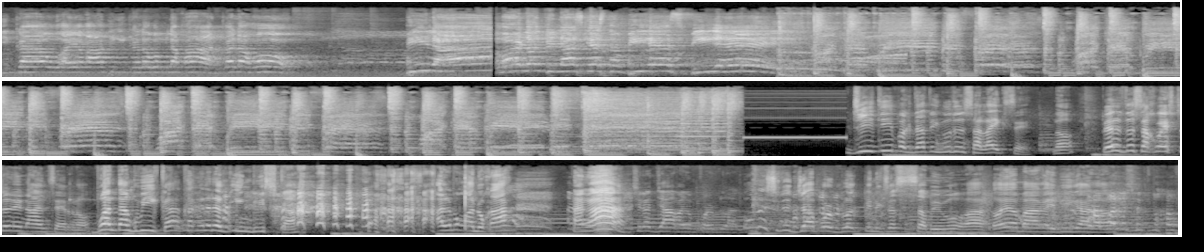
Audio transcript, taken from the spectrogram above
ikaw ay ang ating ikalawang lakan, kalahok. Bilang Marlon Velasquez ng BSBA. Pagdating mo dun sa likes eh, no? Pero dun sa question and answer, no? Buwan ng wika, tangin na nag-English ka. Alam mo kung ano ka? Tanga! Sinadya ko yung for vlog. Wala sinadya for vlog pinagsasabi mo, ha? So yan, mga kaibigan, no? Po.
